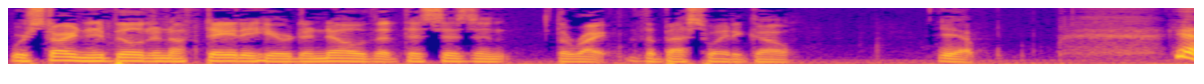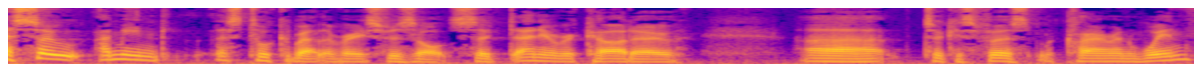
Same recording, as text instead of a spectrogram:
we're starting to build enough data here to know that this isn't the right the best way to go. Yeah. Yeah, so, I mean, let's talk about the race results. So, Daniel Ricciardo uh, took his first McLaren win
